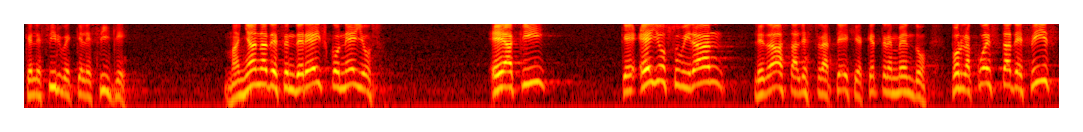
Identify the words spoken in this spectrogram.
que le sirve, que le sigue. Mañana descenderéis con ellos. He aquí que ellos subirán, le da hasta la estrategia, qué tremendo, por la cuesta de Cis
